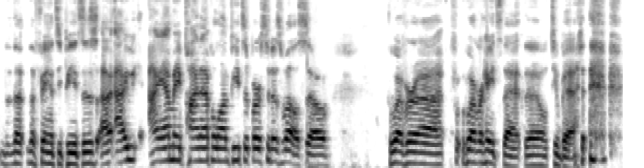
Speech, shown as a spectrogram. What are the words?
the the fancy pizzas. I I, I am a pineapple on pizza person as well, so whoever uh f- whoever hates that, well, too bad.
